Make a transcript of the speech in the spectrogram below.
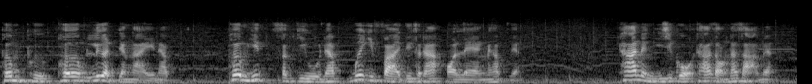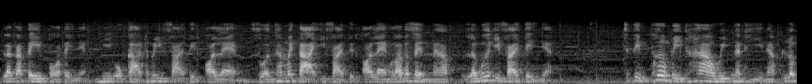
เพิ่มเพิ่มเลือดยังไงนะครับเพิ่มฮิตสกิลนะครับเมื่ออีกฝ่ายตีสถานะอ่อนแรงนะครับเนี่ยท่า1อิชิโกะท่า2ท่า3เนี่ยแล้วก็ตีปกติเนี่ยมีโอกาสทำให้อีกฝ่ายติดอ่อนแรง ส่วนถ้าไม่ตายอีกฝ่ายติดอ่อนแรง100%นะครับแล้วเมื่ออีกฝ่ายติดเนี่ยจะติดเพิ่มไปอีก 5 วินาทีนะครับลบ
